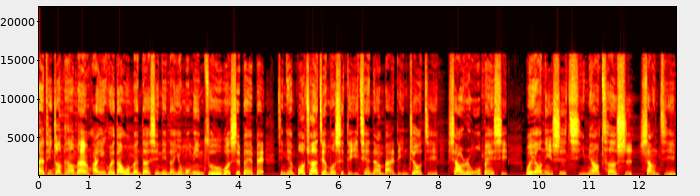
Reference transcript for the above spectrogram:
的听众朋友们，欢迎回到我们的心灵的游牧民族，我是贝贝。今天播出的节目是第一千两百零九集《小人物悲喜》，唯有你是奇妙测试上集。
